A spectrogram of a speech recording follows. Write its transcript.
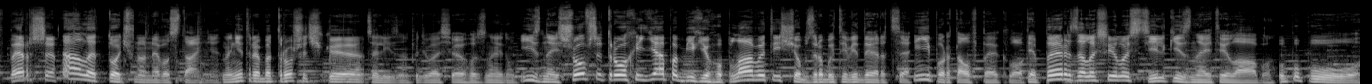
Вперше, але точно не востаннє. Мені треба трошечки заліза. Сподіваюся, я його знайду. І знайшовши трохи, я побіг його плавити, щоб зробити відерце, і портал в пекло. Тепер залишилось тільки знайти лаву. Пу-пу-пу.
